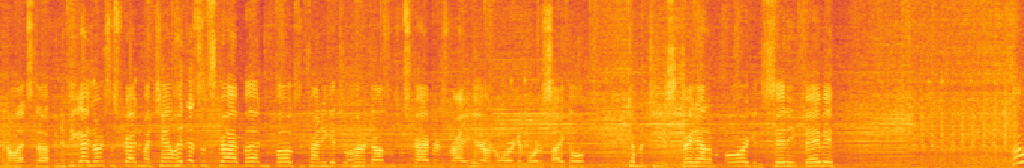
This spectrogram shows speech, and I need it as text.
and all that stuff. And if you guys aren't subscribed to my channel, hit that subscribe button, folks. I'm trying to get to 100,000 subscribers right here on Oregon Motorcycle. Coming to you straight out of Oregon City, baby. Whew.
